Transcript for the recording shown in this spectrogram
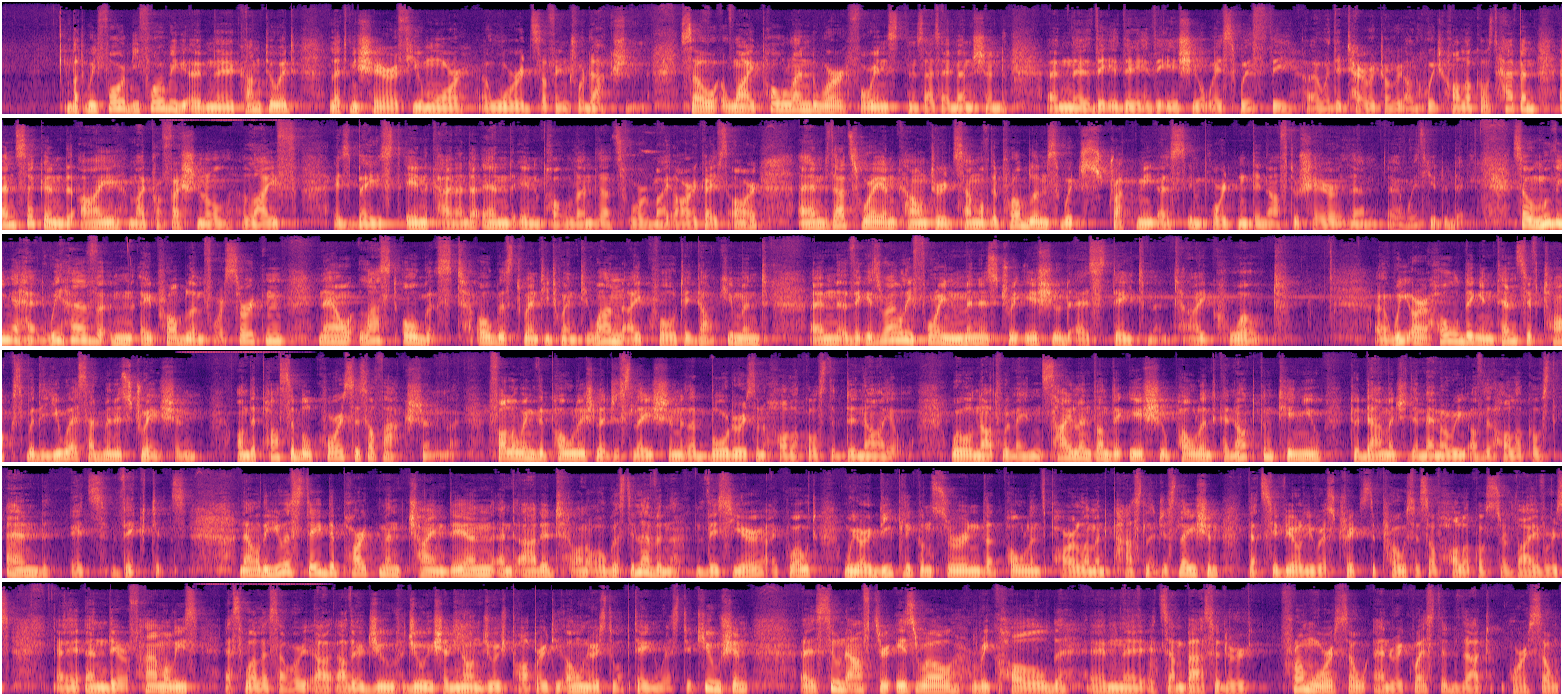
But before, before we um, uh, come to it, let me share a few more uh, words of introduction. So, why Poland? Where, for instance, as I mentioned, um, the, the, the issue is with the, uh, with the territory on which Holocaust happened. And second, I, my professional life is based in Canada and in Poland. That's where my archives are. And that's where I encountered some of the problems which struck me as important enough to share them uh, with you today. So, moving ahead, we have um, a problem for certain. Now, last August, August 2021, I quote a document, and the Israeli Foreign Ministry issued a statement. I quote, uh, we are holding intensive talks with the US administration on the possible courses of action following the Polish legislation that borders on Holocaust denial. We will not remain silent on the issue. Poland cannot continue to damage the memory of the Holocaust and its victims. Now, the US State Department chimed in and added on August 11 this year, I quote, We are deeply concerned that Poland's parliament passed legislation that severely restricts the process of Holocaust survivors uh, and their families, as well as our uh, other Jew, Jewish and non Jewish property owners, to obtain restitution. Uh, soon after, Israel recalled um, its ambassador from Warsaw and requested that Warsaw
